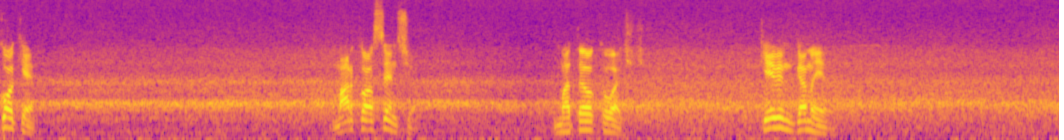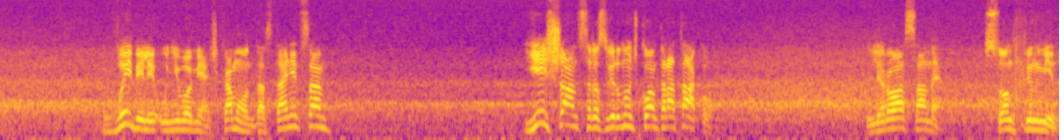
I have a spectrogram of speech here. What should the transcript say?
Коке. Марко Асенсио. Матео Ковачич. Кевин Гамейро. Выбили у него мяч. Кому он достанется? Есть шанс развернуть контратаку. Леруа Сане. Сон Хюнмин.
